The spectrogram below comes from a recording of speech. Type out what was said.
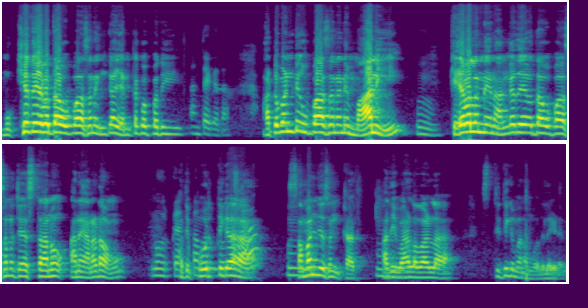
ముఖ్య దేవతా ఉపాసన ఇంకా ఎంత గొప్పది? అంతే కదా. అటువంటి ఉపాసనని మాని కేవలం నేను అంగదేవత ఉపాసన చేస్తాను అని అనడం అది పూర్తిగా సమంజసం కాదు. అది వాళ్ళ వాళ్ళ స్థితికి మనం వదిలేయడం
